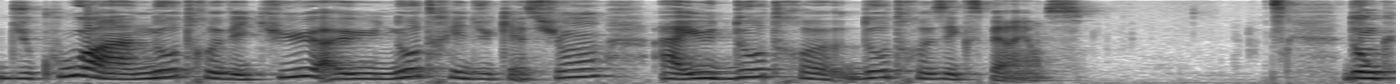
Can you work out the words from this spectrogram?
du coup, a un autre vécu, a eu une autre éducation, a eu d'autres expériences. Donc,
